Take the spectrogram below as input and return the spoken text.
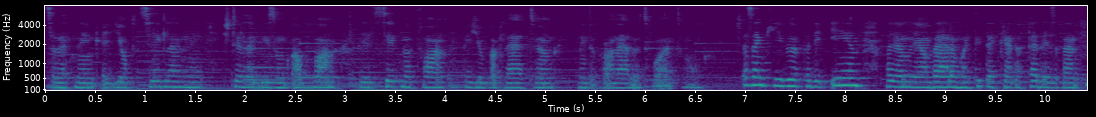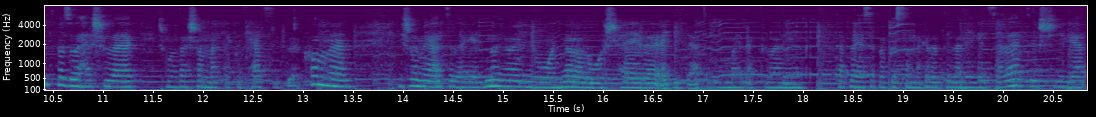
szeretnénk egy jobb cég lenni, és tényleg bízunk abban, hogy egy szép nap van, még jobbak lehetünk, mint a korona előtt voltunk. Ezen kívül pedig én nagyon-nagyon várom, hogy titeket a fedélzetben üdvözölhesselek, és mondhassam nektek, hogy herzlich komment, és remélhetőleg egy nagyon jó nyaralós helyre együtt el tudunk majd repülni. Tehát nagyon szépen köszönöm neked Attila még egyszer lehetőséget,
